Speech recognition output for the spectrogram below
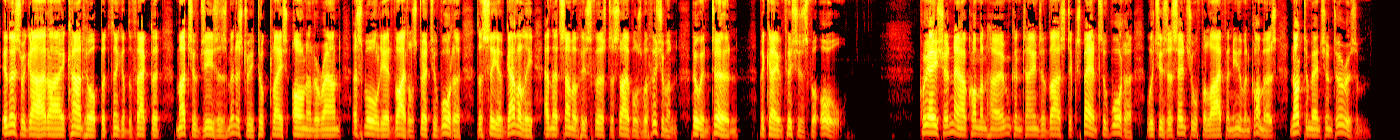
In this regard, I can't help but think of the fact that much of Jesus' ministry took place on and around a small yet vital stretch of water, the Sea of Galilee, and that some of his first disciples were fishermen, who in turn became fishers for all. Creation, our common home, contains a vast expanse of water, which is essential for life and human commerce, not to mention tourism.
